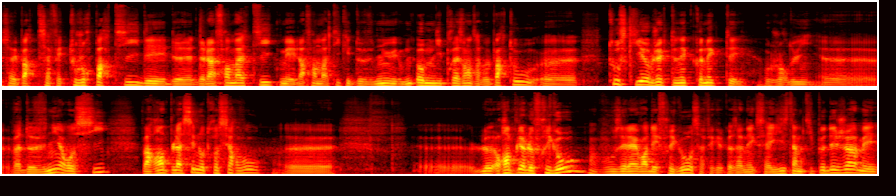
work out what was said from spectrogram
ça fait, toujours partie de, l'informatique, mais l'informatique est devenue omniprésente un peu partout. tout ce qui est objet connecté aujourd'hui va devenir aussi, va remplacer notre cerveau. Euh, remplir le frigo, vous allez avoir des frigos, ça fait quelques années que ça existe un petit peu déjà, mais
